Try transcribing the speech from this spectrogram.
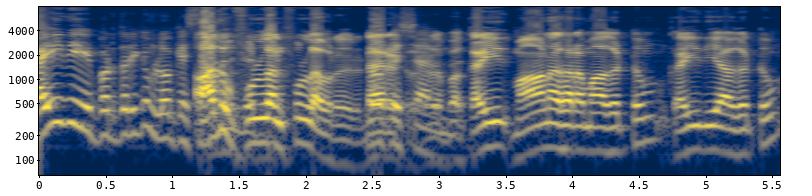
கைதியை பொறுத்த வரைக்கும் லோகேஷ் அது ஃபுல் அண்ட் ஃபுல் அவர் டைரக்டர். இப்போ கை மாநகரமாகட்டும் கைதியாகட்டும்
